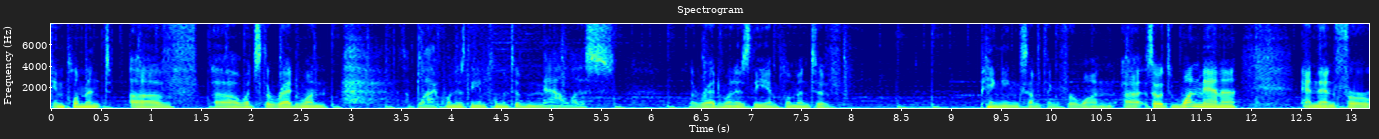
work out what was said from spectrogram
implement of uh, what's the red one? the black one is the implement of malice. The red one is the implement of pinging something for one. Uh, so it's one mana, and then for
